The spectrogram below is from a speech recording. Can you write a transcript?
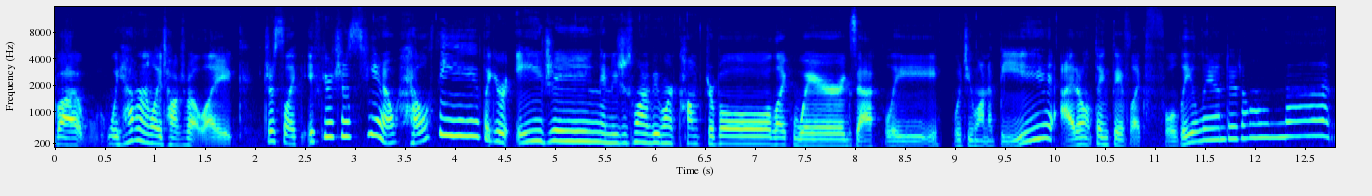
But we haven't really talked about like just like if you're just you know healthy but you're aging and you just want to be more comfortable like where exactly would you want to be? I don't think they've like fully landed on that.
